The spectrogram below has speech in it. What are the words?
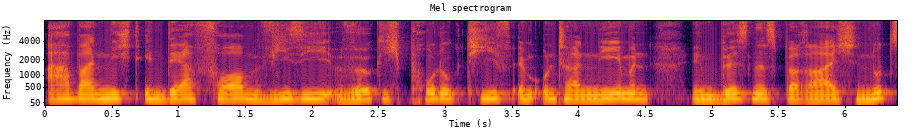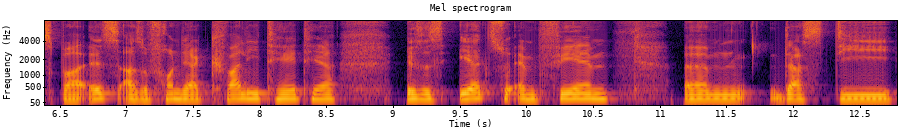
aber nicht in der Form, wie sie wirklich produktiv im Unternehmen, im Businessbereich nutzbar ist. Also von der Qualität her ist es eher zu empfehlen, ähm, dass die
